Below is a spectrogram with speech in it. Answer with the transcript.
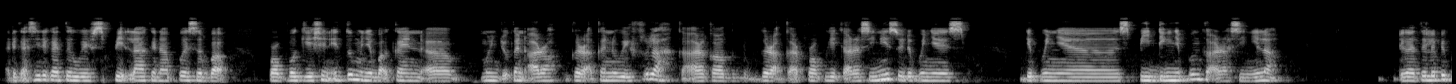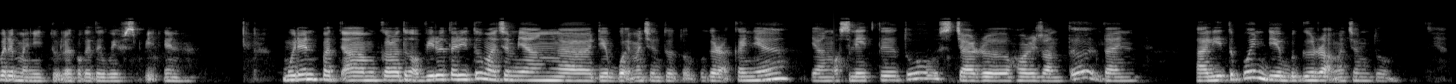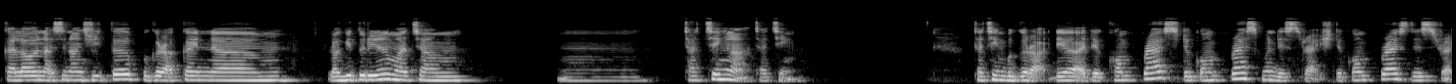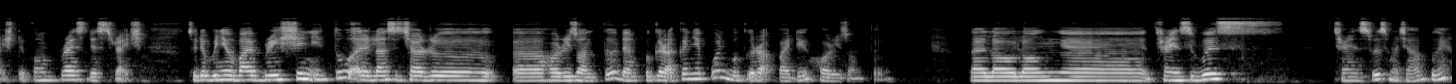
Ada kat sini dia kata wave speed lah. Kenapa? Sebab propagation itu menyebabkan uh, menunjukkan arah pergerakan wave tu lah. Kalau bergerak ke arah propagate ke arah sini. So dia punya dia punya speedingnya pun ke arah sini lah. Dia kata lebih pada magnitude lah. Dia kata wave speed kan. Kemudian um, kalau tengok video tadi tu macam yang uh, dia buat macam tu tu. Pergerakannya yang oscillator tu secara horizontal dan tali tu pun dia bergerak macam tu. Kalau nak senang cerita pergerakan um, longitudinal macam um, cacing lah, cacing. Cacing bergerak. Dia ada compress, the compress pun dia stretch. The compress, the stretch. The compress, the stretch. So dia punya vibration itu adalah secara uh, horizontal dan pergerakannya pun bergerak pada horizontal. Kalau long uh, transverse transverse macam apa eh?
